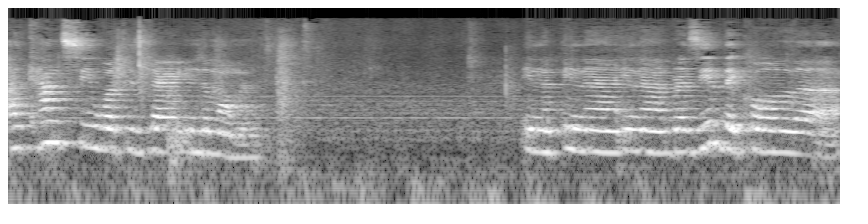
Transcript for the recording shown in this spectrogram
I can't see what is there in the moment. In in uh, in uh, Brazil, they call uh,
